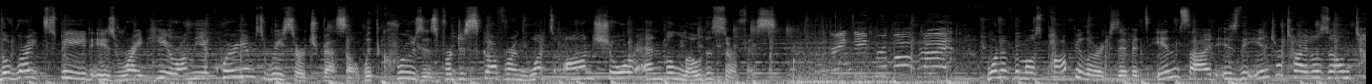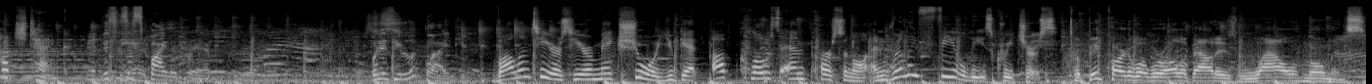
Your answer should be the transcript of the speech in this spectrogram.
The right speed is right here on the aquarium's research vessel with cruises for discovering what's on shore and below the surface. Great day for a boat ride. One of the most popular exhibits inside is the intertidal zone touch tank. This is a spider crab. What does he look like? Volunteers here make sure you get up close and personal and really feel these creatures. A big part of what we're all about is wow moments.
